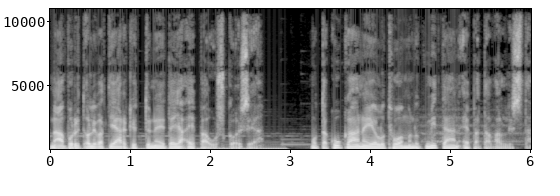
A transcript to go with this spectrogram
Naapurit olivat järkyttyneitä ja epäuskoisia, mutta kukaan ei ollut huomannut mitään epätavallista.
